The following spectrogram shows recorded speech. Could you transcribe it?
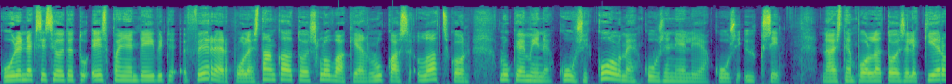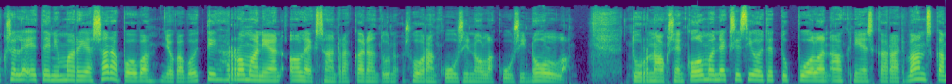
Kuudenneksi sijoitettu Espanjan David Ferrer puolestaan kaatoi Slovakian Lukas Latskon lukemin 6-3, 6-4 ja 6-1. Naisten puolella toiselle kierrokselle eteni Maria Sarapova, joka voitti Romanian Aleksandra Kadantun suoran 6-0, 6-0. Turnauksen kolmanneksi sijoitettu Puolan Agnieszka Radvanska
